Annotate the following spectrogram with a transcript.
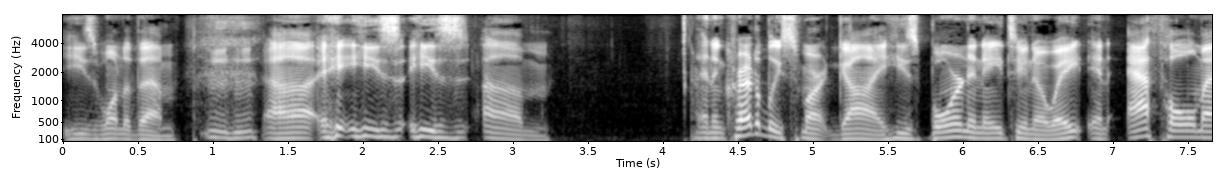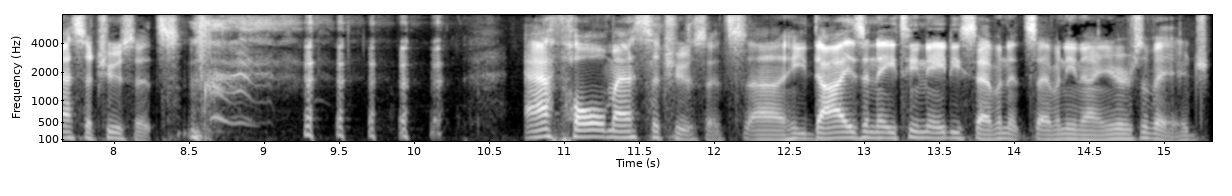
he's one of them. Uh, he's he's um, an incredibly smart guy. He's born in 1808 in Athol, Massachusetts. Athol, Massachusetts. Uh, he dies in 1887 at 79 years of age.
